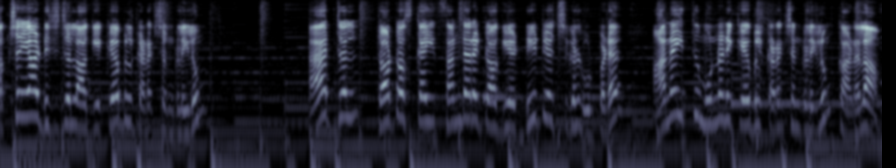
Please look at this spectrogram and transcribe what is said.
Akshaya digital ஆகிய கேபிள் கனெக்ஷன்களிலும் Airtel Tata Sky Sun Direct ஆகிய டிடிஎச்கள் உட்பட அனைத்து முன்னணி கேபிள் கனெக்ஷன்களிலும் காணலாம்.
